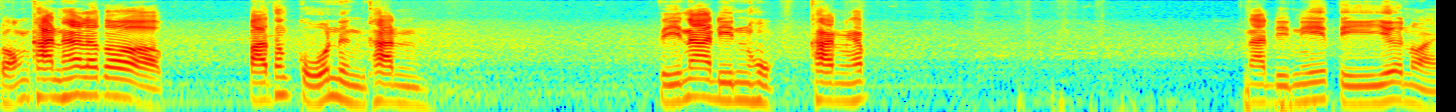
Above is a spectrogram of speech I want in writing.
สองคันฮะแล้วก็ปลาท้องโกหนึ่งคัน ตีหน้าดินหกคันครับ หน้าดินนี้ตีเยอะหน่อย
